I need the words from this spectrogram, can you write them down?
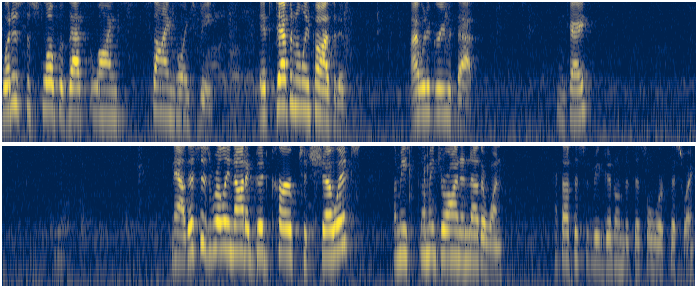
What is the slope of that line's sign going to be? It's definitely positive. I would agree with that. Okay? Now, this is really not a good curve to show it. Let me, let me draw in another one. I thought this would be a good one, but this will work this way.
